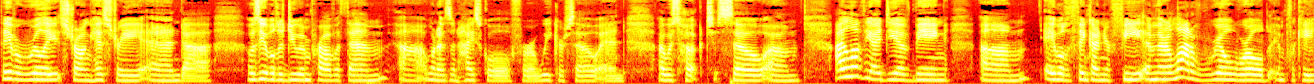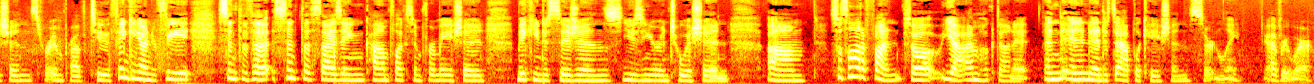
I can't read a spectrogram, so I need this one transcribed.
they have a really strong history. And uh, I was able to do improv with them uh, when I was in high school for a week or so, and I was hooked. So um, I love the idea of being um, able to think on your feet. Mean, there are a lot of real world implications for improv too. Thinking on your feet, synthesi- synthesizing complex information, making decisions, using your intuition. Um, so it's a lot of fun. So yeah, I'm hooked on it, and and, and its applications certainly everywhere.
